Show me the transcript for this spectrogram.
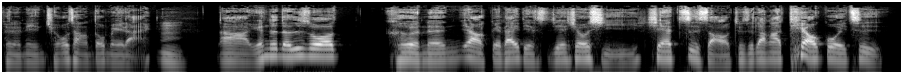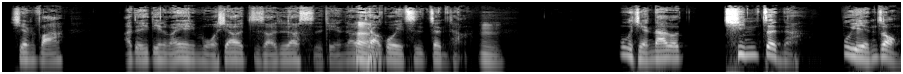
可能连球场都没来，嗯，那原则的是说，可能要给他一点时间休息。现在至少就是让他跳过一次先发，啊，这一点嘛，因为你抹消了至少就要十天，然后跳过一次正常，嗯，目前大家都轻症啊，不严重，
